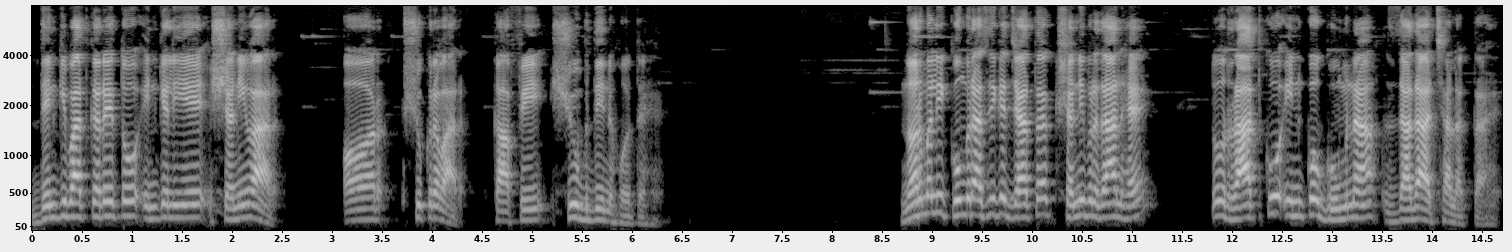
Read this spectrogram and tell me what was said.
दिन की बात करें तो इनके लिए शनिवार और शुक्रवार काफ़ी शुभ दिन होते हैं। नॉर्मली कुंभ राशि के जातक शनि प्रधान है तो रात को इनको घूमना ज़्यादा अच्छा लगता है।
